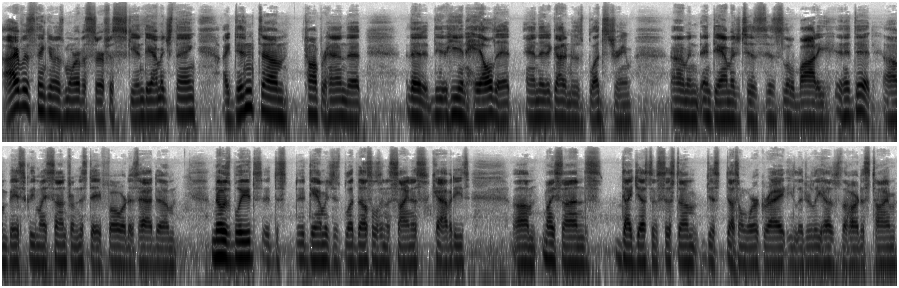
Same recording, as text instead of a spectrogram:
I was thinking it was more of a surface skin damage thing. I didn't um, comprehend that that he inhaled it and that it got into his bloodstream um, and, and, damaged his, his little body. And it did. Um, basically, my son from this day forward has had um, nosebleeds. It, just, it damaged his blood vessels and his sinus cavities. my son's digestive system just doesn't work right. He literally has the hardest time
